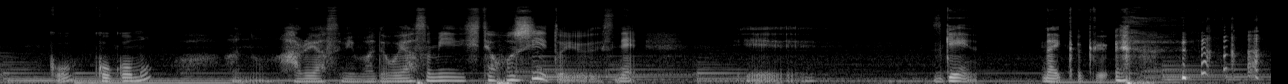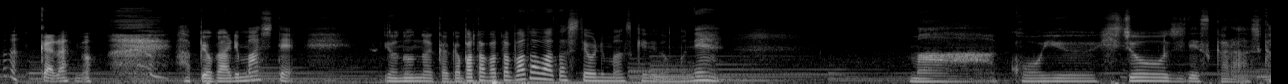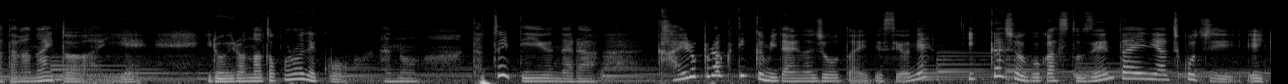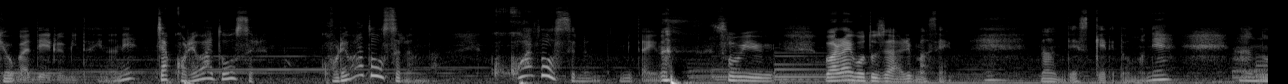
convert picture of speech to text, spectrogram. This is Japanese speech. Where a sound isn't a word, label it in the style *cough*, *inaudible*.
校高校もあの春休みまでお休みにしてほしいというですねえー、現内閣。からの発表がありまして世の中がバタバタバタバタしておりますけれどもね。まあこういう非常時ですから仕方がないとはいえいろいろなところでこうあの例えて言うならカイロプラクティックみたいな状態ですよね。一箇所動かすと全体にあちこち影響が出るみたいなね。じゃあこれはどうするんだ？これはどうするんだ？ここはどうするんだ？みたいな。*laughs* そういう笑い事じゃありません。なんですけれどもね。あのー、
